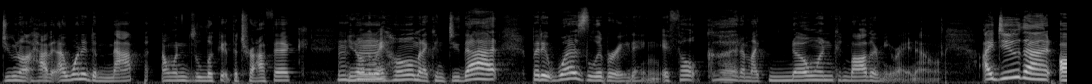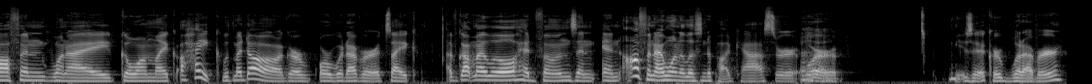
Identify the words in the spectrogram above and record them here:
do not have it. I wanted to map. I wanted to look at the traffic, you know, on the way mm-hmm. home, and I couldn't do that. But it was liberating. It felt good. I'm like, no one can bother me right now. I do that often when I go on like a hike with my dog or or whatever. It's like I've got my little headphones and and often I want to listen to podcasts or or uh-huh. music or whatever.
